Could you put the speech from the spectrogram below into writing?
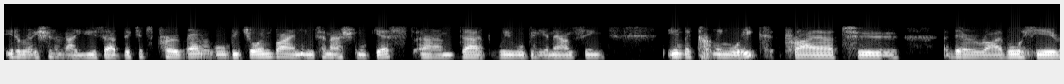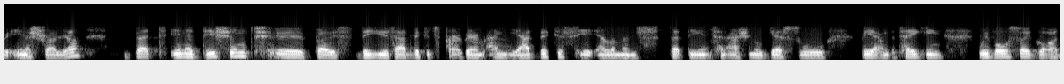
iteration of our Youth Advocates program. We'll be joined by an international guest um, that we will be announcing in the coming week prior to their arrival here in Australia. But in addition to both the Youth Advocates Program and the advocacy elements that the international guests will be undertaking, we've also got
